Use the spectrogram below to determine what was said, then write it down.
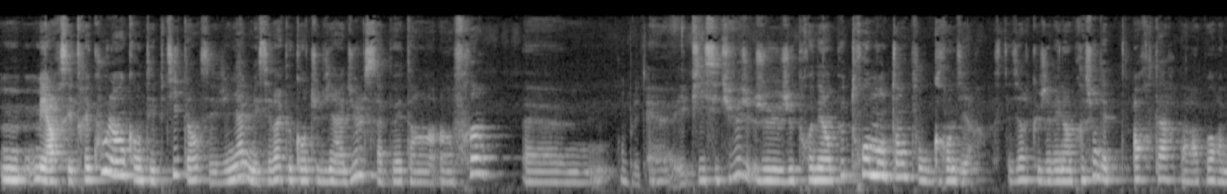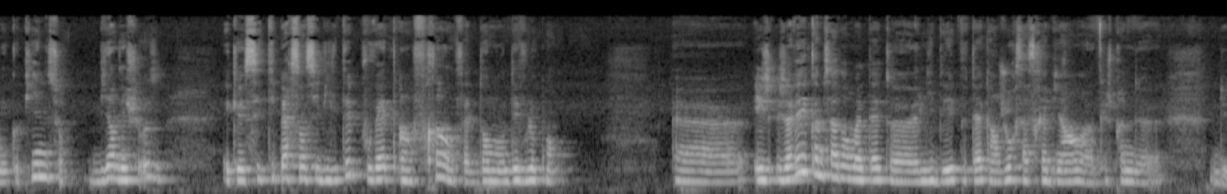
Mais alors c'est très cool hein, quand t'es petite, hein, c'est génial, mais c'est vrai que quand tu deviens adulte, ça peut être un, un frein. Euh, Complètement. et puis si tu veux, je, je, prenais un peu trop mon temps pour grandir. C'est-à-dire que j'avais l'impression d'être en retard par rapport à mes copines sur bien des choses. et que cette hypersensibilité pouvait être un frein en fait dans mon développement. Euh, et j'avais comme ça dans ma tête euh, l'idée, peut-être un jour ça serait bien euh, que je prenne de, de,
